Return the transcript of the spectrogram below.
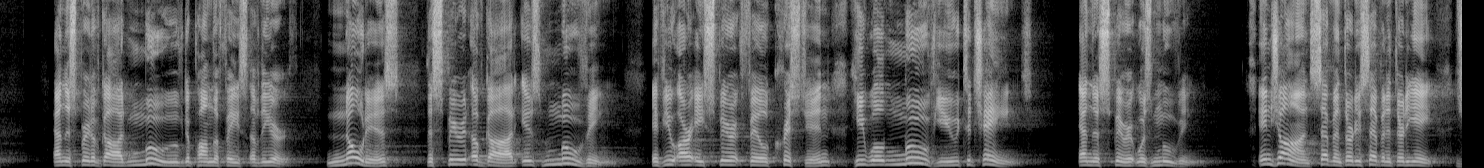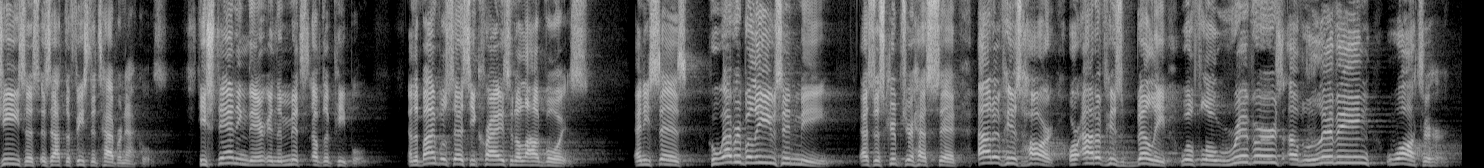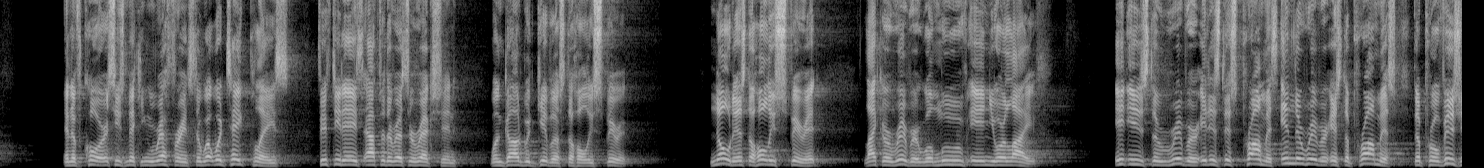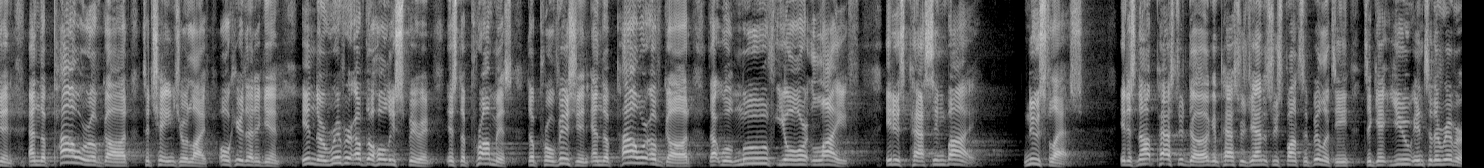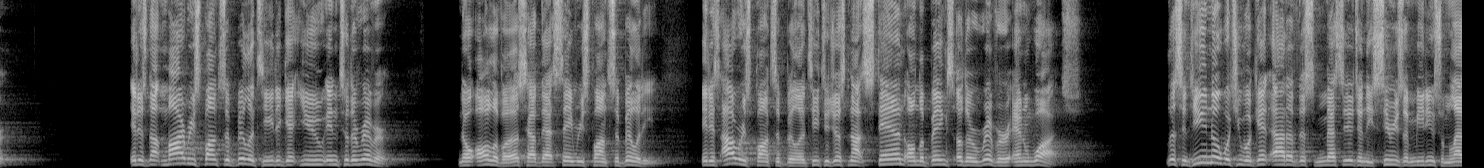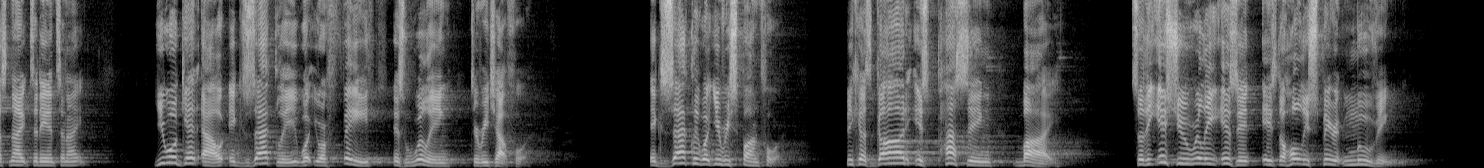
and the Spirit of God moved upon the face of the earth. Notice the Spirit of God is moving. If you are a spirit filled Christian, He will move you to change. And the Spirit was moving. In John 7 37 and 38, Jesus is at the Feast of Tabernacles. He's standing there in the midst of the people. And the Bible says he cries in a loud voice. And he says, Whoever believes in me, as the scripture has said, out of his heart or out of his belly will flow rivers of living water. And of course, he's making reference to what would take place 50 days after the resurrection when God would give us the Holy Spirit. Notice the Holy Spirit, like a river, will move in your life. It is the river, it is this promise. In the river is the promise, the provision, and the power of God to change your life. Oh, hear that again. In the river of the Holy Spirit is the promise, the provision, and the power of God that will move your life. It is passing by. Newsflash. It is not Pastor Doug and Pastor Janet's responsibility to get you into the river. It is not my responsibility to get you into the river. No, all of us have that same responsibility. It is our responsibility to just not stand on the banks of the river and watch. Listen, do you know what you will get out of this message and these series of meetings from last night, today, and tonight? You will get out exactly what your faith is willing to reach out for. Exactly what you respond for. Because God is passing by. So the issue really isn't, is the Holy Spirit moving?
